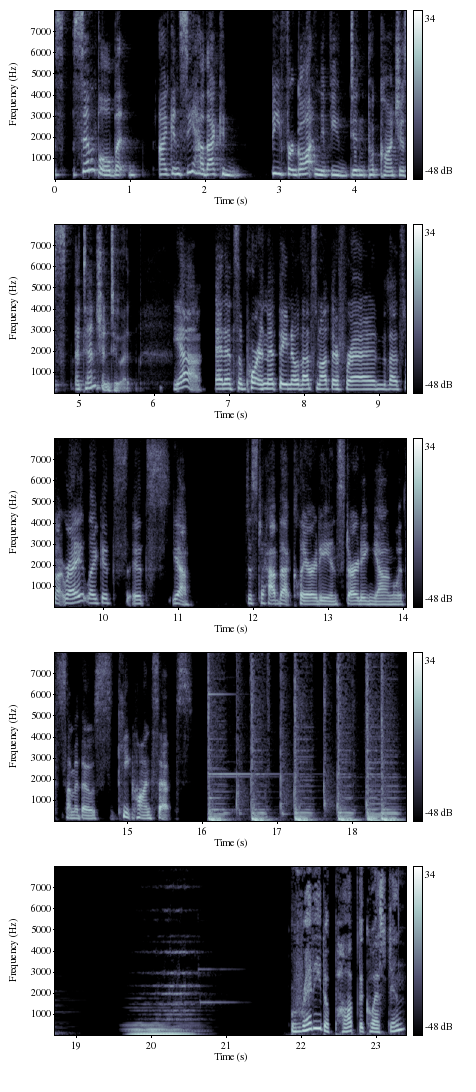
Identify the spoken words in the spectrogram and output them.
s- simple, but I can see how that could be forgotten if you didn't put conscious attention to it. Yeah. And it's important that they know that's not their friend. That's not right. Like it's, it's, yeah, just to have that clarity and starting young with some of those key concepts. Ready to pop the question?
